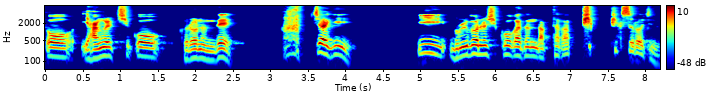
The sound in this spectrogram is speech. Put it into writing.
또 양을 치고 그러는데 갑자기 이 물건을 싣고 가던 낙타가 픽픽 쓰러지는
